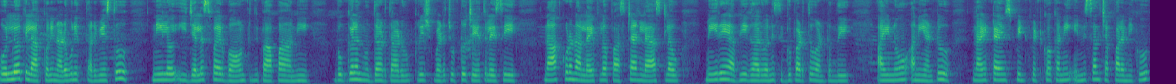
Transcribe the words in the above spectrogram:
ఒళ్ళోకి లాక్కొని నడుముని తడివేస్తూ నీలో ఈ జెలస్ ఫైర్ బాగుంటుంది పాప అని బుగ్గలను ముద్దాడుతాడు. క్రిష్ మెడ చుట్టూ చేతులేసి నాకు కూడా నా లైఫ్లో ఫస్ట్ అండ్ లాస్ట్ లవ్ మీరే అభి గారు అని సిగ్గుపడుతూ అంటుంది. అయినో అని అంటూ నైట్ టైం స్పిన్ పెట్టుకోకని ఎన్నిసార్లు చెప్పాలి నీకు?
